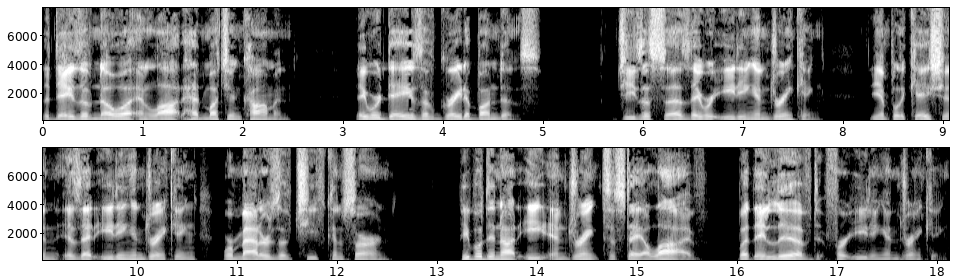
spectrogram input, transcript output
The days of Noah and Lot had much in common. They were days of great abundance. Jesus says they were eating and drinking. The implication is that eating and drinking were matters of chief concern. People did not eat and drink to stay alive, but they lived for eating and drinking.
